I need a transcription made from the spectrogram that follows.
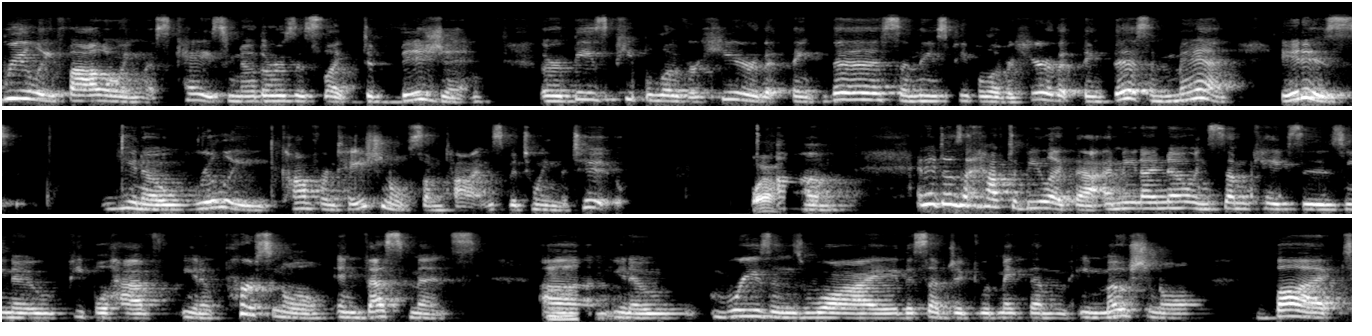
really following this case, you know, there is this like division. There are these people over here that think this, and these people over here that think this, and man, it is you know, really confrontational sometimes between the two. Wow. Um, and it doesn't have to be like that. I mean, I know in some cases, you know, people have, you know, personal investments, mm-hmm. um, you know, reasons why the subject would make them emotional. but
